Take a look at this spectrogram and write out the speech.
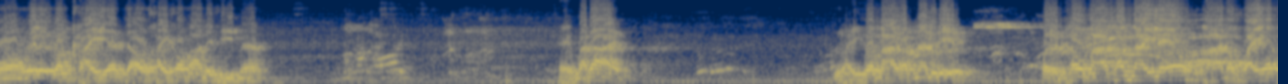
มองไว้เลยว่าใครจะเอาใครเข้ามาในทีมนะฮะแทงมาได้ ไหลเข้ามาครับนารุเดชเปิดเข้ามาข้างในแล้วผ่านออกไปครับ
